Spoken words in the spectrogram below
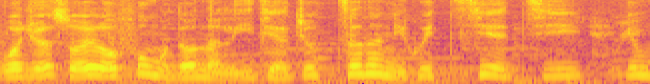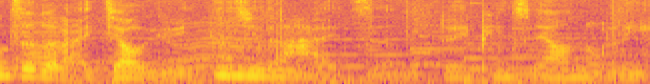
我觉得所有的父母都能理解，就真的你会借机用这个来教育自己的孩子，对，平时要努力。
